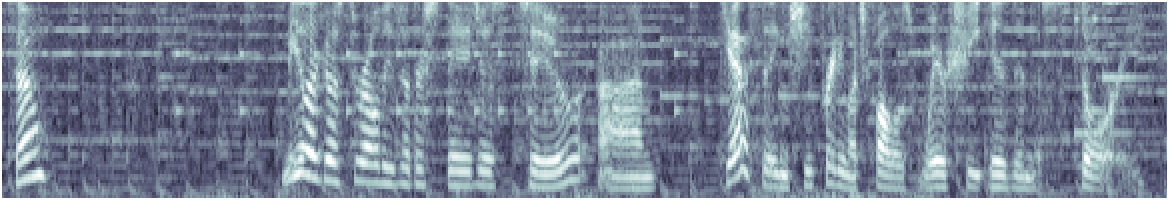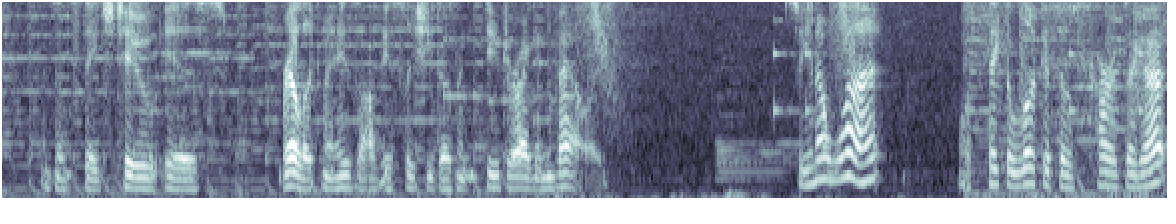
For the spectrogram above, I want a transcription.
So, Milla goes through all these other stages too. I'm guessing she pretty much follows where she is in the story. And since stage 2 is Relic Maze, obviously she doesn't do Dragon Valley. So you know what? Let's take a look at those cards I got.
